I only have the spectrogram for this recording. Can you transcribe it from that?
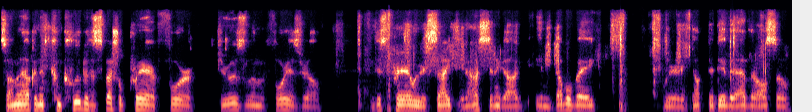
So I'm now going to conclude with a special prayer for Jerusalem, for Israel. And this prayer we recite in our synagogue in Double Bay, where Dr. David Adler also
